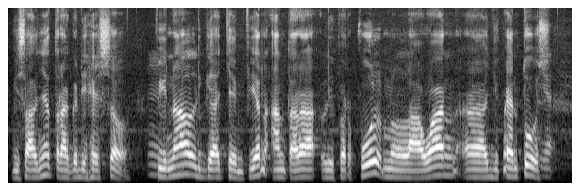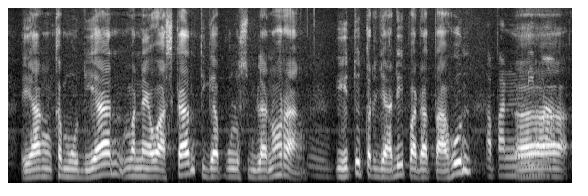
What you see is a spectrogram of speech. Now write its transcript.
Misalnya tragedi Heysel, final Liga Champion antara Liverpool melawan eh, Juventus Ya. yang kemudian menewaskan 39 orang. Itu terjadi pada tahun 85.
